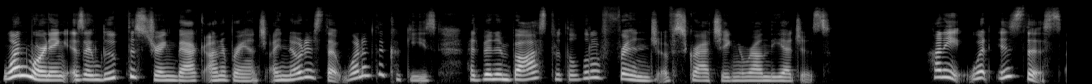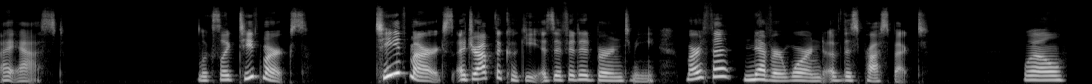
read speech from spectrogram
One morning, as I looped the string back on a branch, I noticed that one of the cookies had been embossed with a little fringe of scratching around the edges. Honey, what is this? I asked. Looks like teeth marks. Teeth marks! I dropped the cookie as if it had burned me. Martha never warned of this prospect. Well,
